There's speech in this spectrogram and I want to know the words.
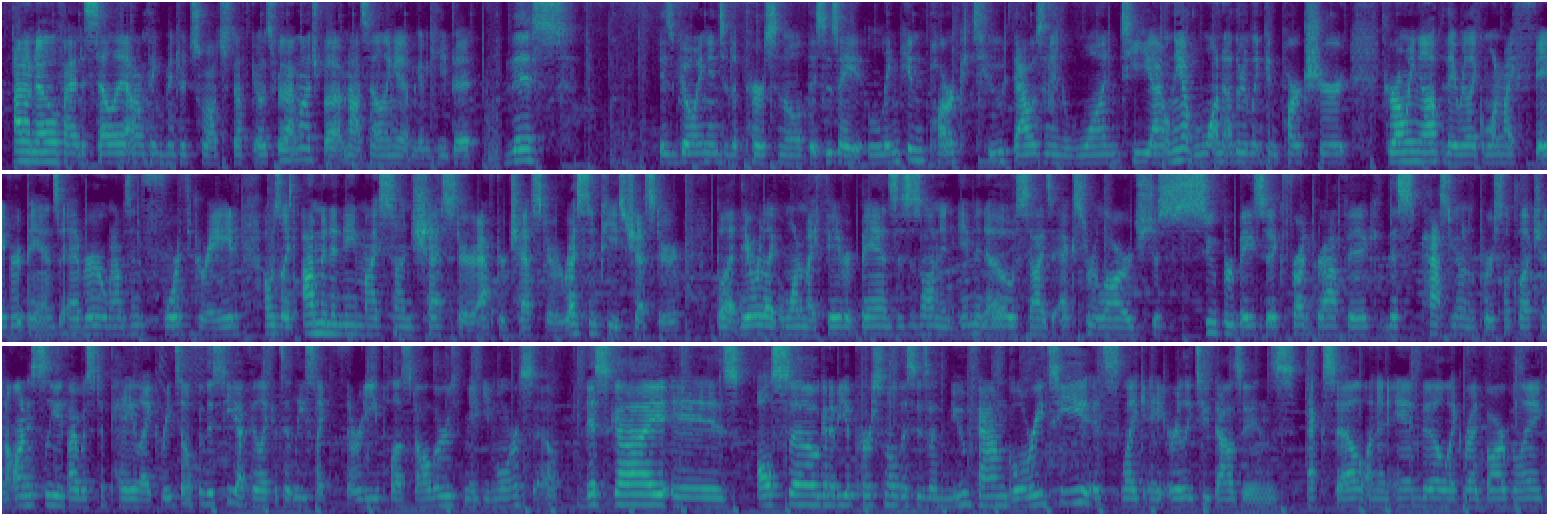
I don't know if I had to sell it. I don't think vintage Swatch stuff goes for that much, but I'm not selling it. I'm gonna keep it. This is going into the personal. This is a Linkin Park 2001 tee. I only have one other Linkin Park shirt. Growing up, they were like one of my favorite bands ever. When I was in fourth grade, I was like, I'm gonna name my son Chester after Chester. Rest in peace, Chester but they were like one of my favorite bands. This is on an M&O size extra large, just super basic front graphic. This has to go into the personal collection. Honestly, if I was to pay like retail for this tee, I feel like it's at least like 30 plus dollars, maybe more. So this guy is also gonna be a personal. This is a newfound glory tee. It's like a early 2000s XL on an anvil, like red bar blank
